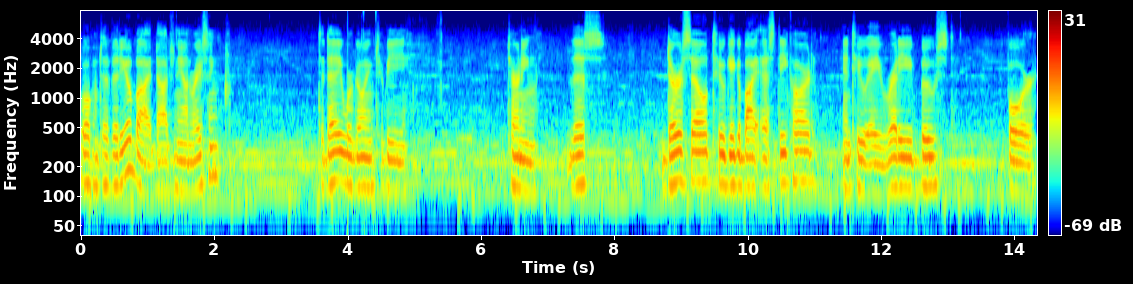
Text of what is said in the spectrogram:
Welcome to a video by Dodge Neon Racing. Today we're going to be turning this Duracell 2GB SD card into a ReadyBoost for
